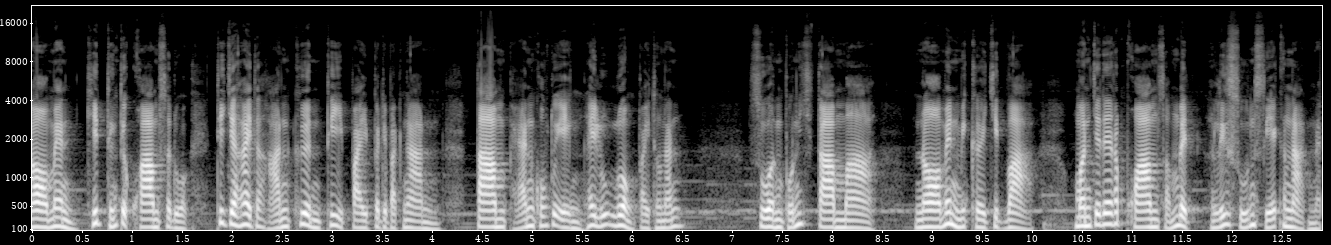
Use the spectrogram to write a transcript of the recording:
นอร์แมนคิดถึงแต่ความสะดวกที่จะให้ทหารเคลื่อนที่ไปปฏิบัติงาน ตามแผนของตัวเองให้ลุล่วงไปเท่านั้น ส่วนผลที่ตามมา นอร์แมนไม่เคยคิดว่า มันจะได้รับความสำเร็จหรือสูญเสียขนาดไหน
